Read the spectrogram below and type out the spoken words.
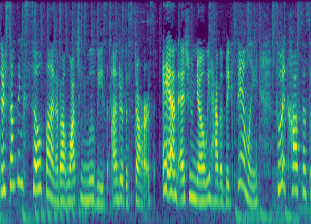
There's something so fun about watching movies under the stars, and as you know, we have a big family, so it costs us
